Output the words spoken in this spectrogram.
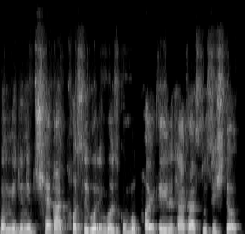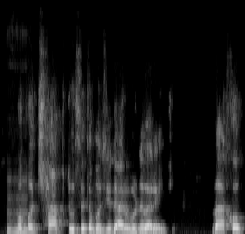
ما می‌دونیم چقدر پاس گل این بازیکن با پای غیر تخصصیش داد. با پا چپ دو سه تا بازی رو در آورده برای این تیم. و خب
